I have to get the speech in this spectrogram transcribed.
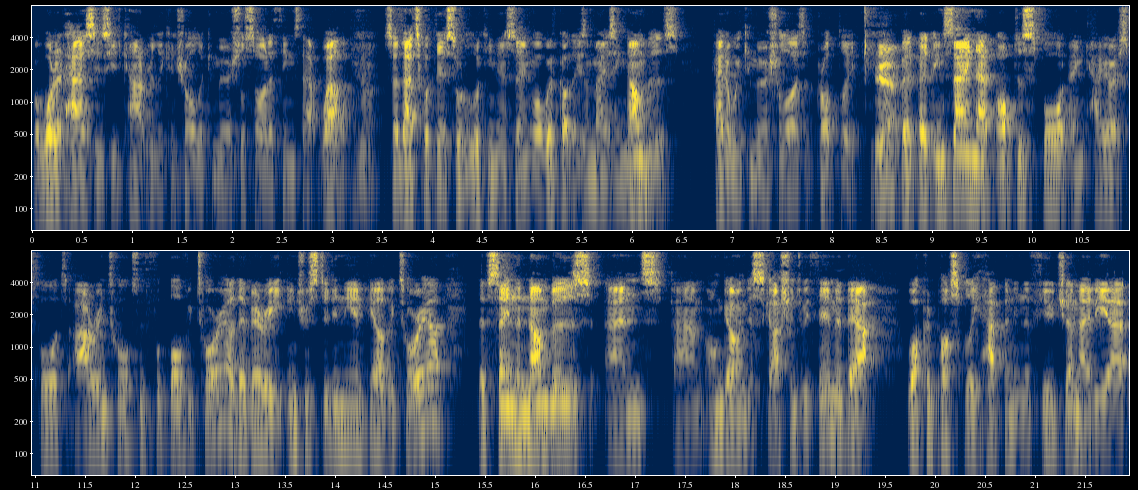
But what it has is you can't really control the commercial side of things that well. No. So that's what they're sort of looking. They're saying, well, we've got these amazing numbers. How do we commercialize it properly? Yeah. But but in saying that, Optus Sport and Kayo Sports are in talks with Football Victoria. They're very interested in the NPL Victoria. They've seen the numbers and um, ongoing discussions with them about what could possibly happen in the future. Maybe a,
